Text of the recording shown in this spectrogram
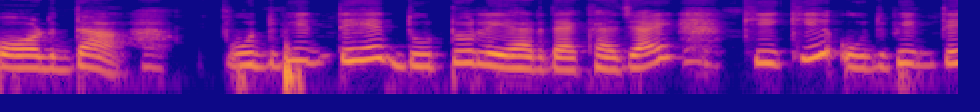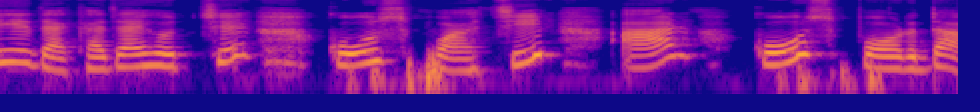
পর্দা। উদ্ভিদ দেহে দুটো লেয়ার দেখা যায়। কি কি? উদ্ভিদ দেহে দেখা যায় হচ্ছে কোষ প্রাচীর আর কোষ পর্দা।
